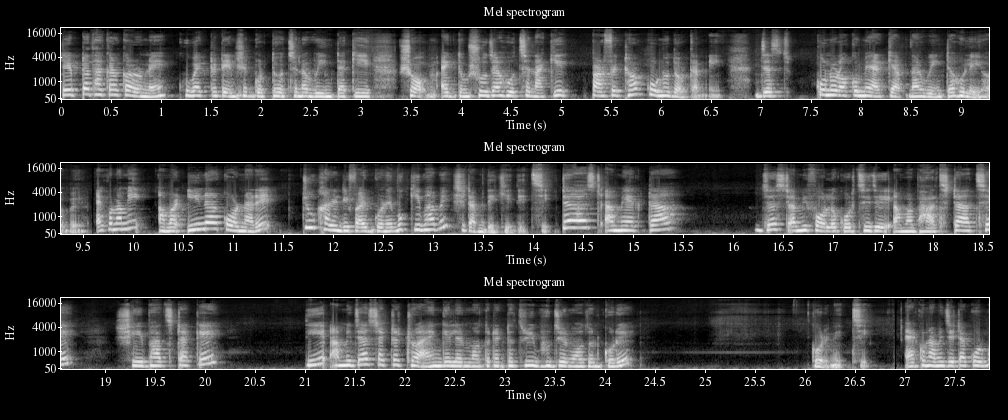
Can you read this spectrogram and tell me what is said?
টেপটা থাকার কারণে খুব একটা টেনশন করতে হচ্ছে না, উইংটা কি একদম সোজা হচ্ছে নাকি পারফেক্ট হওয়ার কোনো দরকার নেই। জাস্ট কোনো রকমে আর কি আপনার উইংটা হলেই হবে। এখন আমি আমার ইনার কর্নারে একটুখানি ডিফাইন করে নেব কীভাবে সেটা আমি দেখিয়ে দিচ্ছি। জাস্ট আমি একটা জাস্ট আমি ফলো করছি যে আমার ভাজটা আছে, সেই ভাঁজটাকে দিয়ে আমি জাস্ট একটা ট্রায়াঙ্গেলের মতন, একটা ত্রিভুজের মতন করে করে নিচ্ছি। এখন আমি যেটা করব,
